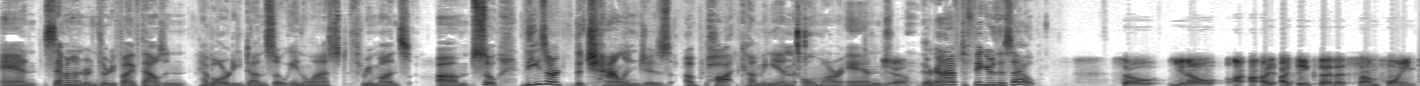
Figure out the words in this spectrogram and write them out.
and 735,000 have already done so in the last three months. Um, so these are the challenges of pot coming in, Omar, and Yeah. they're going to have to figure this out. So, you know, I, I, think that at some point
